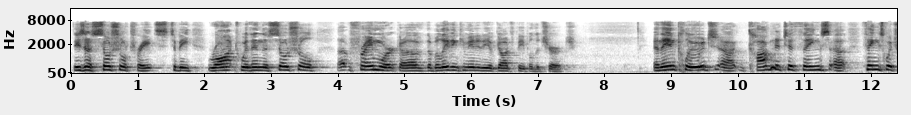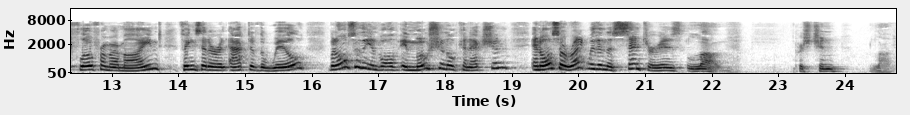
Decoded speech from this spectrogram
these are social traits to be wrought within the social uh, framework of the believing community of God's people, the church. And they include uh, cognitive things, uh, things which flow from our mind, things that are an act of the will, but also they involve emotional connection, and also right within the center is love. Christian love.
